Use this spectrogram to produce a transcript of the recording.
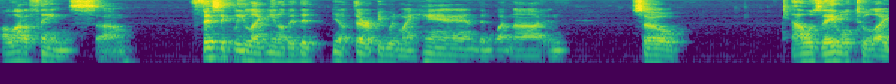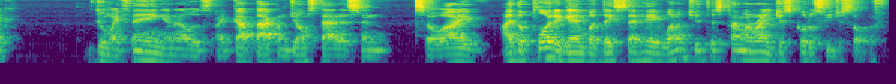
a lot of things um, physically, like you know they did you know therapy with my hand and whatnot, and so I was able to like do my thing, and I was I got back on jump status, and so I I deployed again, but they said, hey, why don't you this time around you just go to CJSOTF?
